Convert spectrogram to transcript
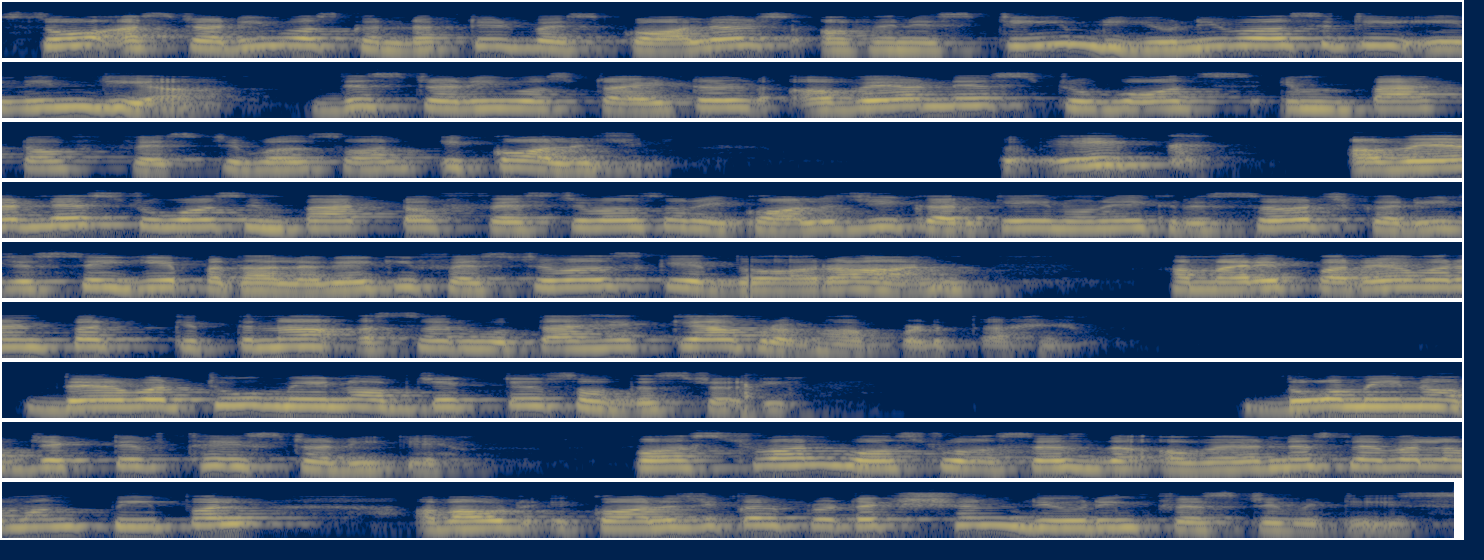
So a study was conducted by scholars of an esteemed university in India This study was titled Awareness Towards Impact of Festivals on Ecology. तो एक awareness towards impact of festivals और ecology करके इन्होंने एक research करी जिससे ये पता लगे कि फेस्टिवल्स के दौरान हमारे पर्यावरण पर कितना असर होता है, क्या प्रभाव पड़ता है। There were two main objective of the study दो मेन ऑब्जेक्टिव थे स्टडी के। First one was to assess the awareness level among people about ecological protection during festivities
